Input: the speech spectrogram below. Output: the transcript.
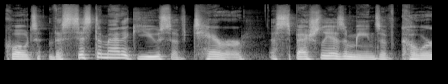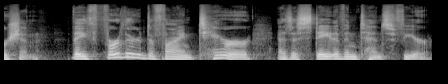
quote, the systematic use of terror, especially as a means of coercion. They further define terror as a state of intense fear.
